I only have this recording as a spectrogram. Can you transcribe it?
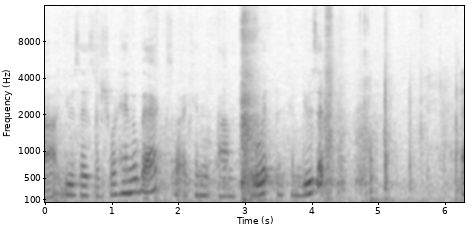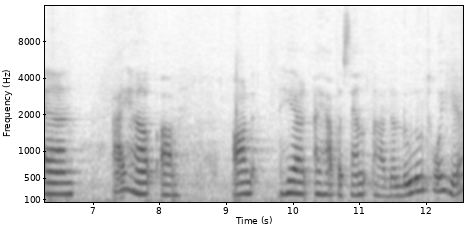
uh, use as a short handle bag so I can um, do it I can use it. And I have um, on here I have a sand, uh, the Loulou toy here.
